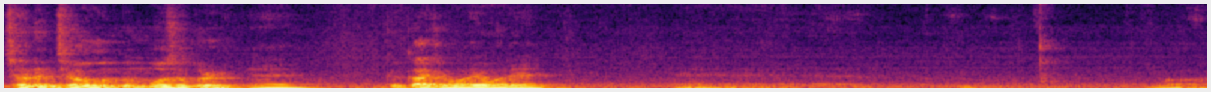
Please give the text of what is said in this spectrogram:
저는 저 웃는 모습을 예, 끝까지 오래오래 예, 뭐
